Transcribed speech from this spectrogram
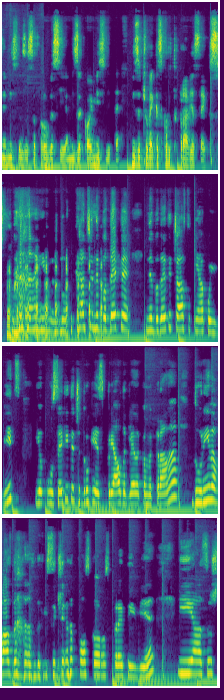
не мисля за съпруга си. Ами за кой мислите? Ми за човека с който правя секс. Именно. Така че не бъдете, не бъдете част от някой вид и ако усетите, че другия е спрял да гледа към екрана, дори на вас да, да ви се гледа, по-скоро спрете и вие. И а, също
